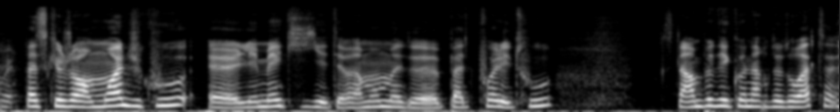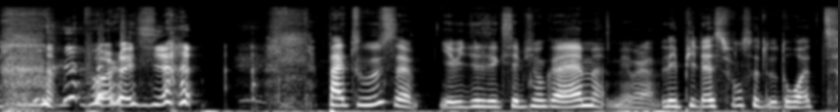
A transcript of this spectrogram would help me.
Ouais. Parce que, genre, moi, du coup, euh, les mecs qui étaient vraiment en mode euh, pas de poils et tout, c'était un peu des connards de droite, pour le dire. Pas tous, il y a eu des exceptions quand même, mais voilà. l'épilation c'est de droite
